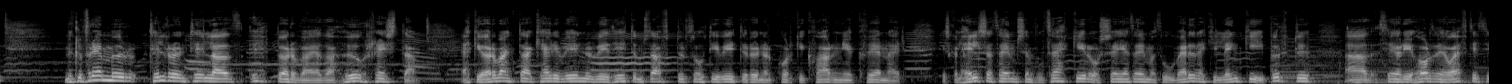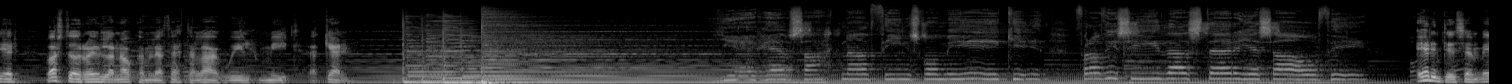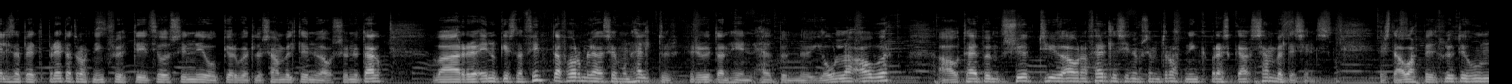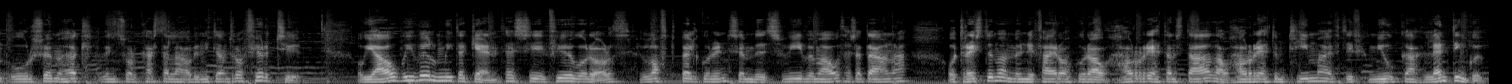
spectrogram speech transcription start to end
Miklu fremur tilraun til að uppörfa eða hugreista. Ekki örvænta kæri vinu við hittumst aftur þótt ég viti raunar hvorki hvarn ég hvenær. Ég skal heilsa þeim sem þú þekkir og segja þeim að þú verður ekki lengi í burtu að þegar ég horfið á eftir þér varstu að raula nákvæmlega þetta lag We'll Meet Again. Hef saknað þín svo mikið frá því síðast er ég sá þig. Erindið sem Elisabeth Breitadrottning flutti þjóðsynni og gjörvöldu samveldinu á sunnudag var einungist að fymta formlega sem hún heldur fyrir utan hinn hefðbunnu jólaávörp á tæpum 70 ára ferli sínum sem drottning breska samveldisins. Fyrst áarpið flutti hún úr sömu höll Windsor Kastala árið 1940 Og já, we will meet again, þessi fjögur orð, loftbelgurinn sem við svífum á þessa dagana og treystum að munni færa okkur á hárréttan stað á hárréttum tíma eftir mjúka lendingu.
